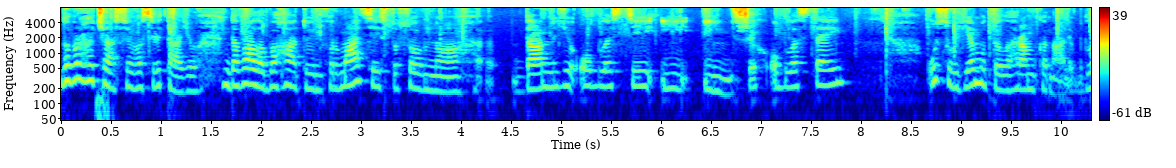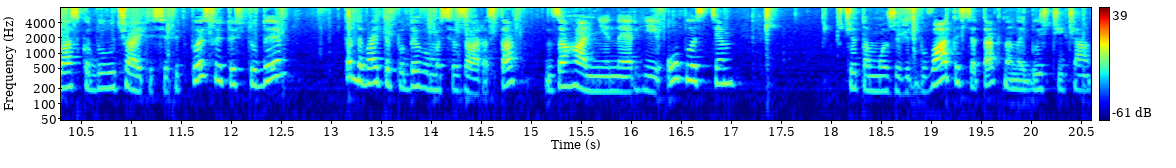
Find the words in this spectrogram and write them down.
Доброго часу я вас вітаю. Давала багато інформації стосовно е, даної області і інших областей у своєму телеграм-каналі. Будь ласка, долучайтеся, підписуйтесь туди. Та давайте подивимося зараз, так? Загальні енергії області, що там може відбуватися так, на найближчий час.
